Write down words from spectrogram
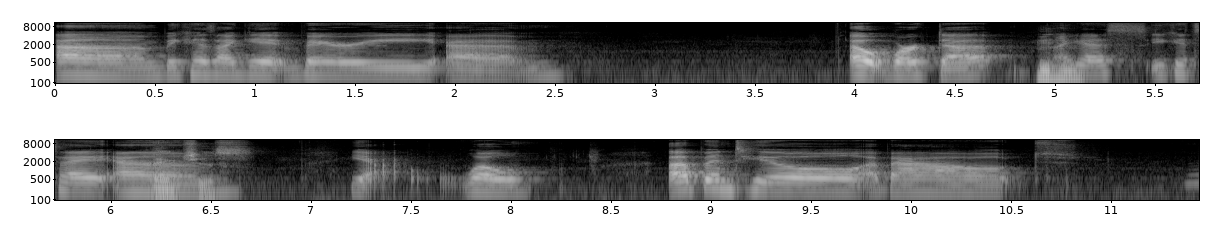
Um, because I get very um, oh worked up. I guess you could say. Um, Mm-hmm. Anxious. Yeah. Well, up until about mm,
